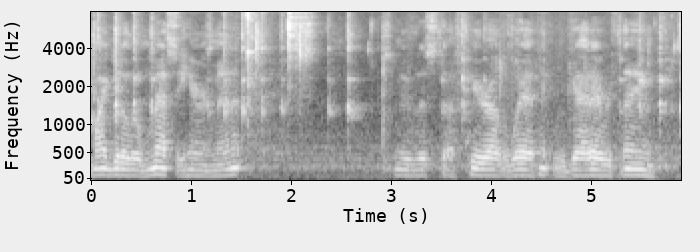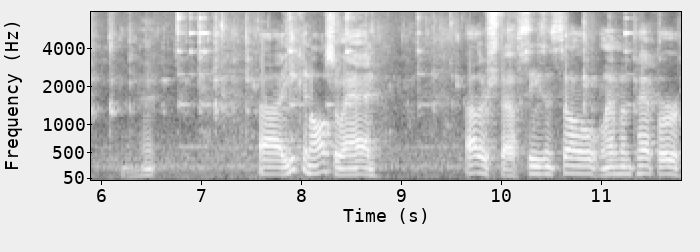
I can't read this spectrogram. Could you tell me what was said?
might get a little messy here in a minute. Let's move this stuff here out of the way. I think we've got everything. Uh, you can also add other stuff. Seasoned salt, lemon pepper.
